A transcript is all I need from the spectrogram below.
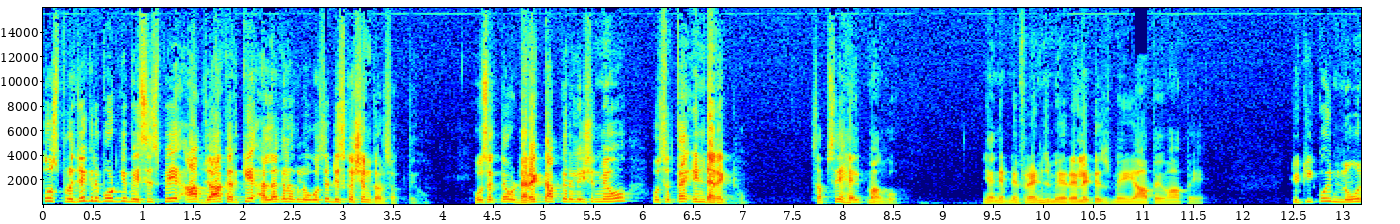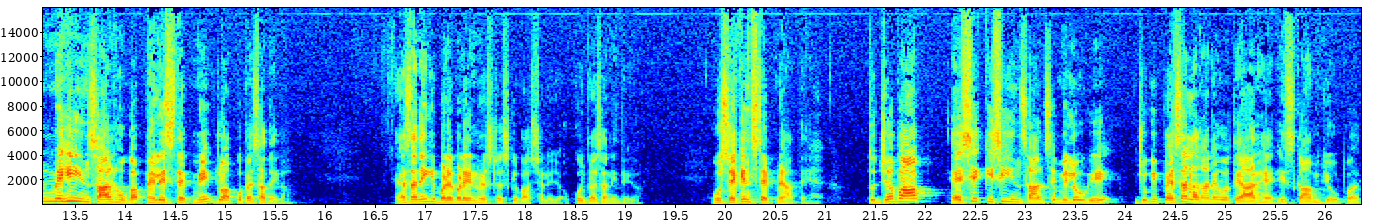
तो उस प्रोजेक्ट रिपोर्ट के बेसिस पे आप जा करके अलग अलग लोगों से डिस्कशन कर सकते हो। हो सकता है वो डायरेक्ट आपके रिलेशन में हो हो सकता है इनडायरेक्ट हो। सबसे हेल्प मांगो, यानी अपने फ्रेंड्स में रिलेटिव्स में, यहाँ पे, वहाँ पे। क्योंकि कोई नोन में ही इंसान होगा पहले स्टेप में जो आपको पैसा देगा। ऐसा नहीं कि बड़े बड़े इन्वेस्टर्स के पास चले जाओ, कोई पैसा नहीं देगा। वो सेकेंड स्टेप में आते हैं। तो जब आप ऐसे किसी इंसान से मिलोगे जो कि पैसा लगाने को तैयार है इस काम के ऊपर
